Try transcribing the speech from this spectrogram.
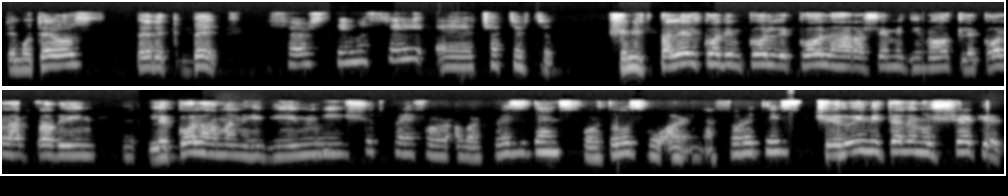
תימותאוס, פרק ב', First Timothy, uh, chapter 2. שנתפלל קודם כל לכל הראשי מדינות, לכל השרים, לכל המנהיגים. We should pray for our presidents, for those who are in authorities. שאלוהים ייתן לנו שקט.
